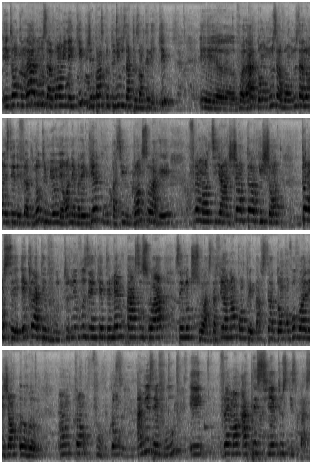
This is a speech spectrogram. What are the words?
Et donc là, nous avons une équipe. Je pense que Tony vous a présenté l'équipe. Et euh, voilà, donc nous, avons, nous allons essayer de faire de notre mieux, mais on aimerait bien que vous passiez une bonne soirée. Vraiment, s'il y a un chanteur qui chante, dansez, éclatez-vous. Ne vous inquiétez même pas ce soir, c'est notre soir. Ça fait un an qu'on prépare ça, donc on va voir les gens heureux. Un temps fou. Donc amusez-vous et vraiment appréciez tout ce qui se passe.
